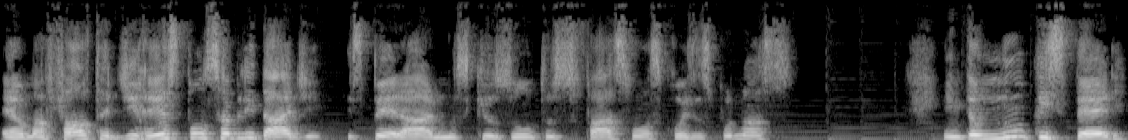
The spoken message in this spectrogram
é uma falta de responsabilidade esperarmos que os outros façam as coisas por nós. Então nunca espere,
